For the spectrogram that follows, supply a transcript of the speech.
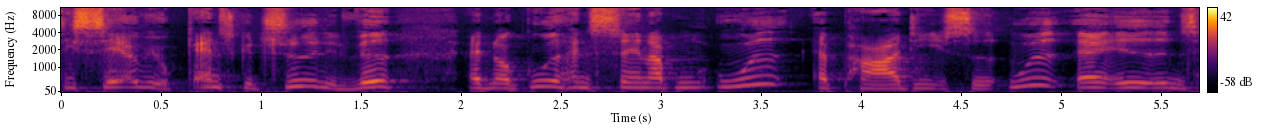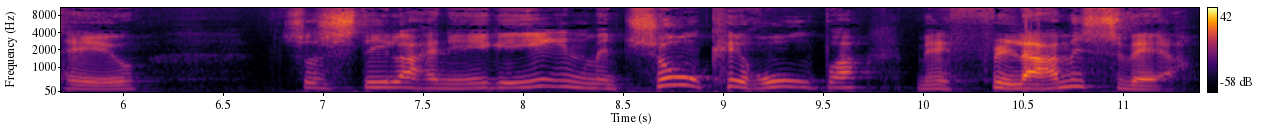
Det ser vi jo ganske tydeligt ved, at når Gud han sender dem ud af paradiset, ud af Edens have, så stiller han ikke en, men to keruber med flammesvær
